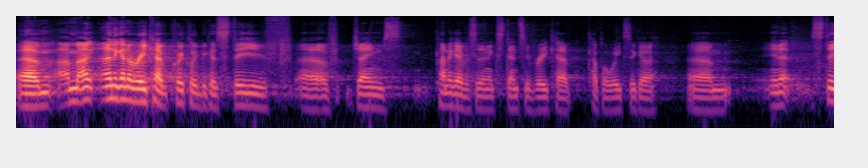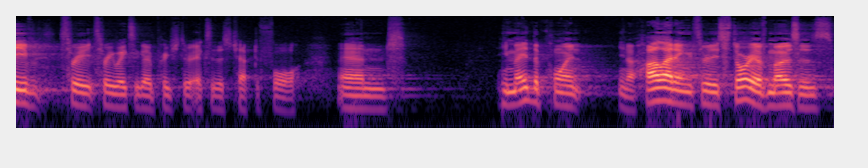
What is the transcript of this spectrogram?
Um, I'm only going to recap quickly because Steve uh, James kind of gave us an extensive recap a couple of weeks ago. Um, it, Steve, three, three weeks ago, preached through Exodus chapter 4, and he made the point, you know, highlighting through the story of Moses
